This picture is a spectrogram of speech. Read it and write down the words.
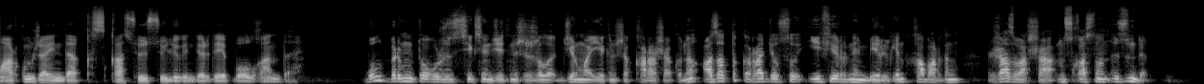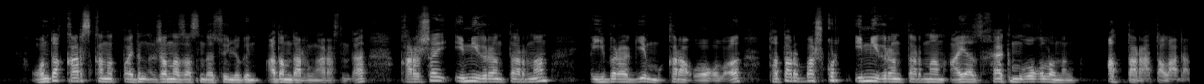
марқұм жайында қысқа сөз сөйлегендер де болғанды. Бұл 1987 жылы 22 қараша күні азаттық радиосы эфирінен берілген хабардың жазбаша нұсқасынан үзінді. Онда қарыс қанатбайдың жаназасында сөйлеген адамдардың арасында қарашай эмигранттарынан ибрагим қараоғлы татар башқұрт эмигранттарынан аяз оғлының аттары аталады.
